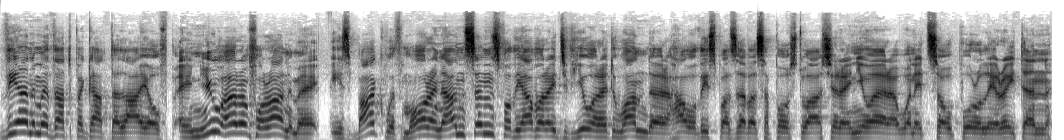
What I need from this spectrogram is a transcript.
The anime that begat the lie of a new era for anime is back with more nonsense for the average viewer to wonder how this was ever supposed to usher a new era when it's so poorly written.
